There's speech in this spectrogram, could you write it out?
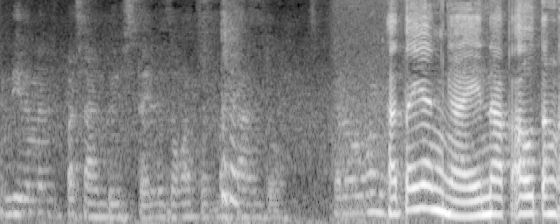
hindi naman pasando yung style ito kasi pasando. Pero okay. At ayan nga, eh, knock out ang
